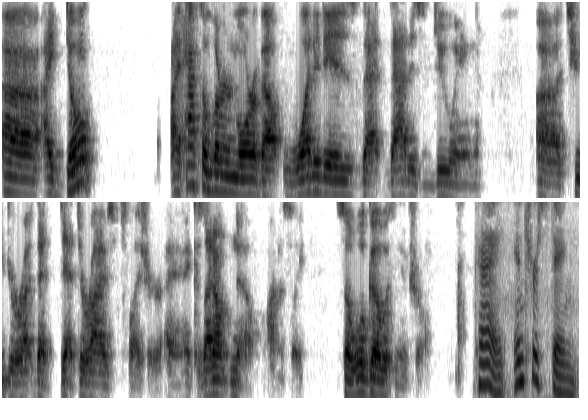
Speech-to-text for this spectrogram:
Uh, I don't. I have to learn more about what it is that that is doing uh, to derive that that derives pleasure because I don't know honestly. So we'll go with neutral. Okay, interesting.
